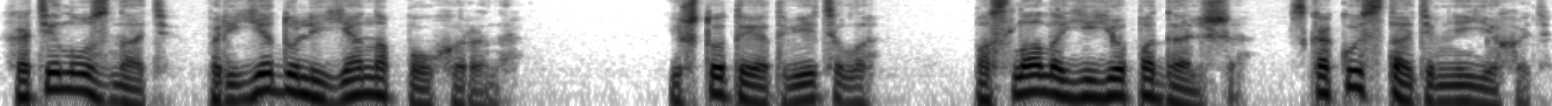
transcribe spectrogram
Хотела узнать, приеду ли я на похороны. И что ты ответила? Послала ее подальше. С какой стати мне ехать?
